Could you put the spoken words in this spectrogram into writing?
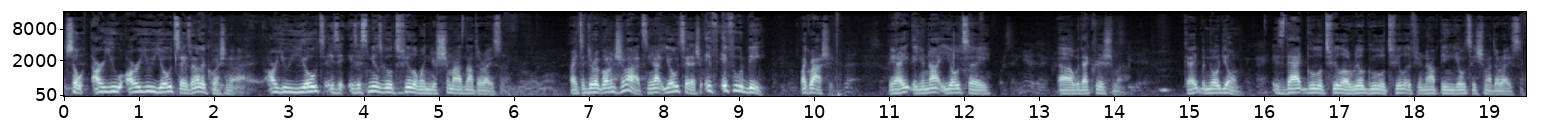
So are you are you Yotze? Is another question. Uh, Are you Yotze? Is it is it Smilas Gul Tefillah when your Shema is not Deraisa? Right, it's a Derabon Shema. It's, you're not Yotze. If if it would be like Rashi, right, that you're not Yotze uh, with that Kriya Shema. Okay, but Mod Yom. Is that Gula Tefillah a real Gula Tefillah if you're not being Yotze Shema Deraisa?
